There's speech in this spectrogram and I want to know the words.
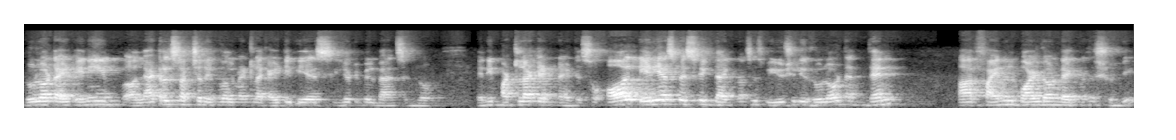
rule out any lateral structure involvement like ITBS, iliotibial band syndrome, any patella tendinitis. So all area specific diagnosis we usually rule out and then our final boiled down diagnosis should be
